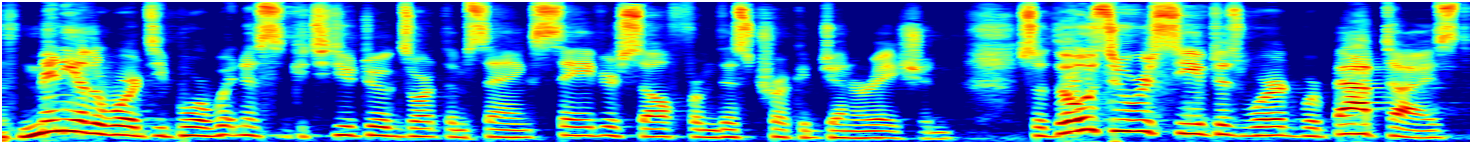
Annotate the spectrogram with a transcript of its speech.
with many other words, he bore witness and continued to exhort them, saying, Save yourself from this crooked generation. So those who received his word were baptized,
